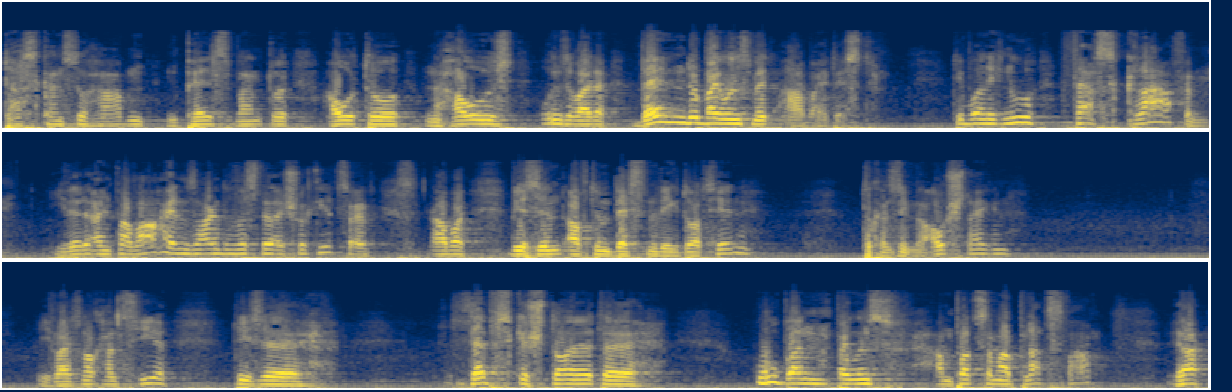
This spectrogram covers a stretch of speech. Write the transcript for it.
das kannst du haben, ein Pelzmantel, Auto, ein Haus und so weiter, wenn du bei uns mitarbeitest. Die wollen dich nur versklaven. Ich werde ein paar Wahrheiten sagen, du wirst vielleicht schockiert sein. Aber wir sind auf dem besten Weg dorthin. Du kannst nicht mehr aussteigen. Ich weiß noch, als hier diese selbstgesteuerte U-Bahn bei uns am Potsdamer Platz war, ja,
